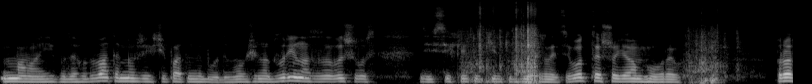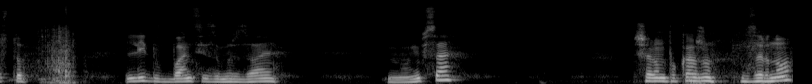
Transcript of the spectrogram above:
мама їх буде годувати, ми вже їх чіпати не будемо. В общем, на дворі у нас залишилось зі всіх літок тільки дві крилиці. От те, що я вам говорив. Просто лід в банці замерзає. Ну і все. Ще вам покажу зерно.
